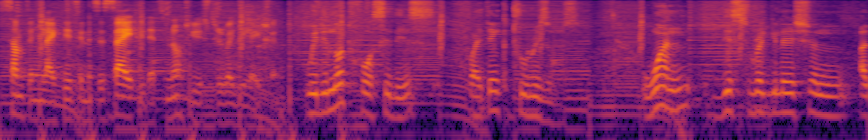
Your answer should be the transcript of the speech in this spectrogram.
something like this in a society that's not used to regulation? We did not foresee this for I think two reasons. One, this regulation, uh,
